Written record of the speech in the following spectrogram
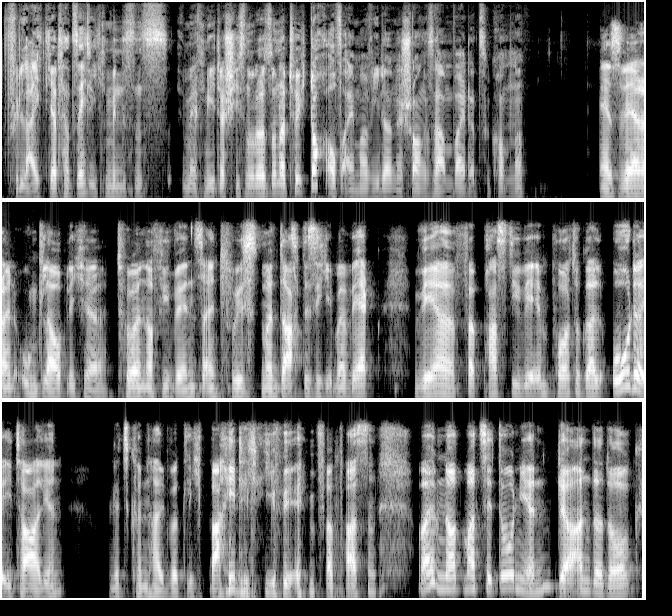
vielleicht ja tatsächlich mindestens im Elfmeterschießen oder so natürlich doch auf einmal wieder eine Chance haben, weiterzukommen, ne? Es wäre ein unglaublicher Turn of Events, ein Twist. Man dachte sich immer, wer, wer verpasst die WM Portugal oder Italien? Und jetzt können halt wirklich beide die WM verpassen, weil Nordmazedonien, der Underdog,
